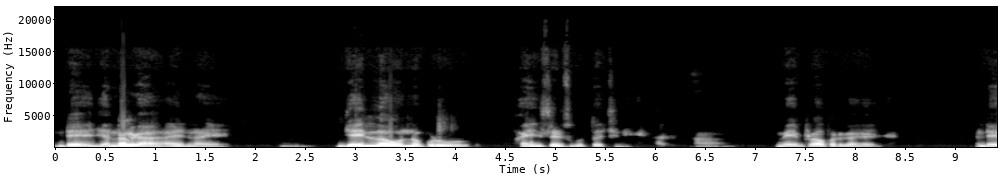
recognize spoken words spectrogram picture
అంటే జనరల్గా ఆయన జైల్లో ఉన్నప్పుడు ఆ ఇన్సిడెంట్స్ గుర్తొచ్చినాయి. మేము ప్రాపర్గా అంటే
